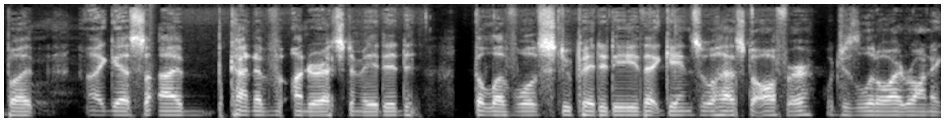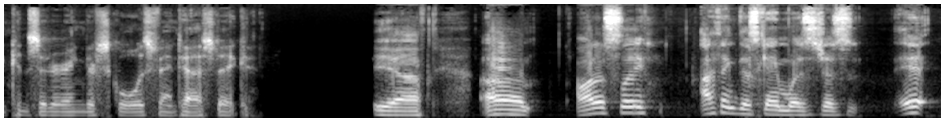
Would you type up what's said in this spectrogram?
but I guess I kind of underestimated the level of stupidity that Gainesville has to offer, which is a little ironic considering their school is fantastic. Yeah. Um, honestly, I think this game was just it.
